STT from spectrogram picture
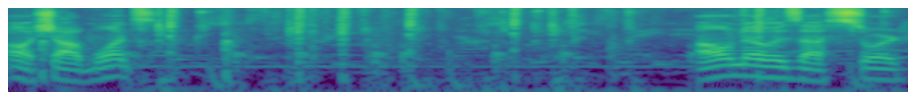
Oh, I shot him once. I don't know his, uh, sword.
